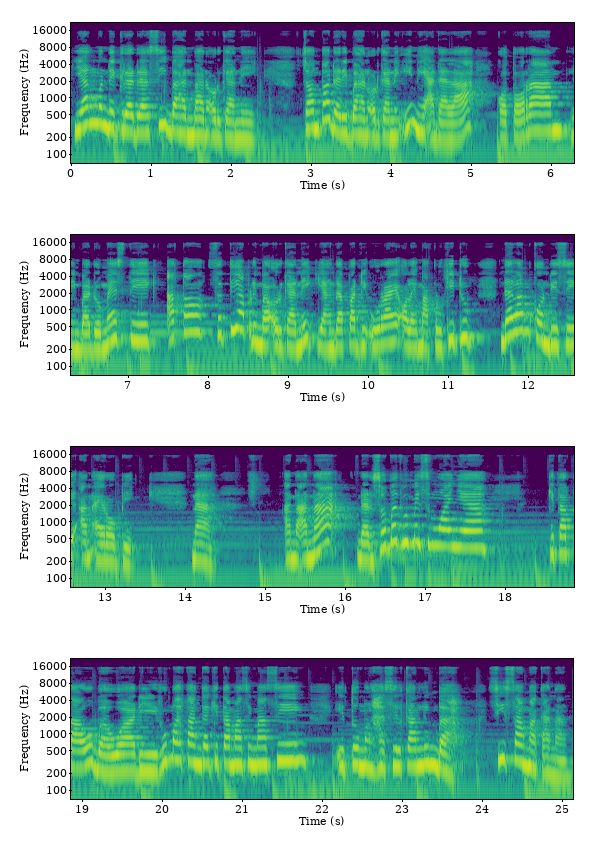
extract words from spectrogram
yang mendegradasi bahan-bahan organik. Contoh dari bahan organik ini adalah kotoran, limbah domestik, atau setiap limbah organik yang dapat diurai oleh makhluk hidup dalam kondisi anaerobik. Nah, anak-anak dan sobat bumi semuanya, kita tahu bahwa di rumah tangga kita masing-masing itu menghasilkan limbah, sisa makanan.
